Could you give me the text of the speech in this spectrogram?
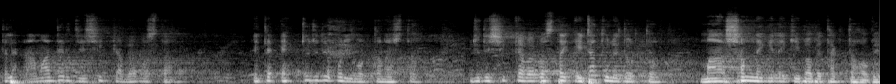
তাহলে আমাদের যে শিক্ষা ব্যবস্থা এটা একটু যদি পরিবর্তন আসতো যদি শিক্ষা ব্যবস্থায় এটা তুলে ধরতো মার সামনে গেলে কীভাবে থাকতে হবে?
